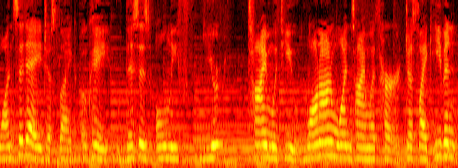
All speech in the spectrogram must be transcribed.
once a day just like okay this is only f- your time with you. One-on-one time with her. Just like even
